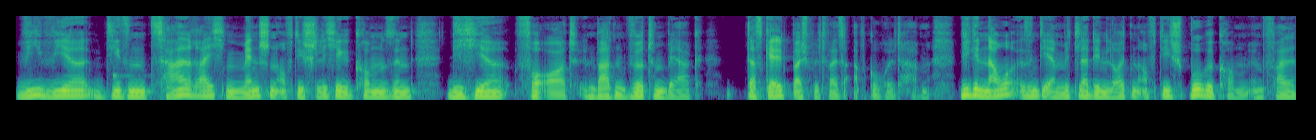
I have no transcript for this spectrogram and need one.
wie wir diesen zahlreichen Menschen auf die Schliche gekommen sind, die hier vor Ort in Baden-Württemberg das Geld beispielsweise abgeholt haben. Wie genau sind die Ermittler den Leuten auf die Spur gekommen im Fall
